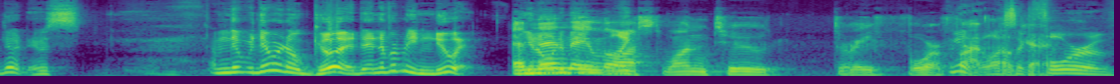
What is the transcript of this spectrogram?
dude, it was. I mean, they were, they were no good, and everybody knew it. And You know then I they mean? Like, lost one, two, three, four, five. yeah, they lost okay. like four of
